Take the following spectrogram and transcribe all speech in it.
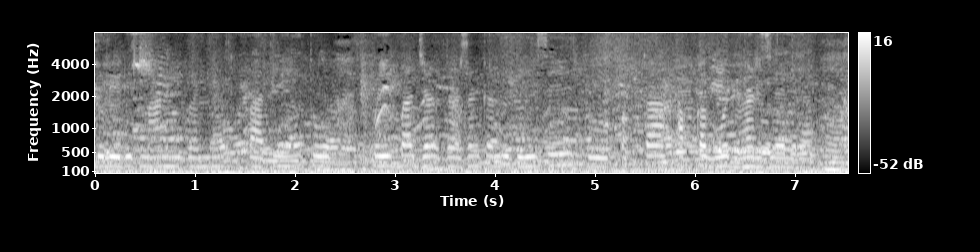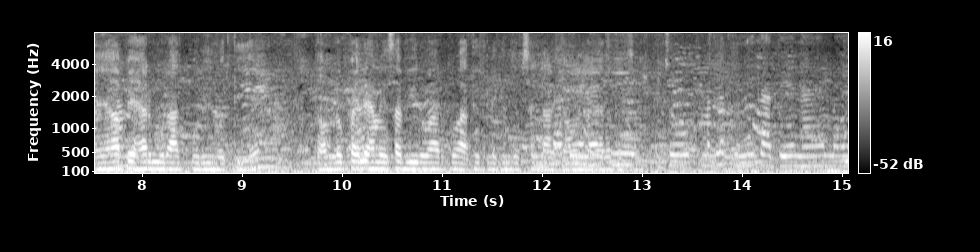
जो लेडीज़ माँ नहीं बन पाती हैं। तो वो एक बार दर्शन कर ले दिल से तो पक्का आपका गोद भर जाएगा। हाँ, यहाँ पे हर मुराद पूरी होती है। तो हम लोग पहले हमेशा वीरवार को आते थे लेकिन जब से लॉकडाउन लगा तो जो मतलब इन्हीं का देन है मैं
